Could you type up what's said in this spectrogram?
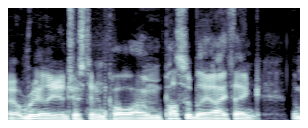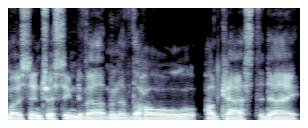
Uh, really interesting, Paul. Um, possibly, I think, the most interesting development of the whole podcast today.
